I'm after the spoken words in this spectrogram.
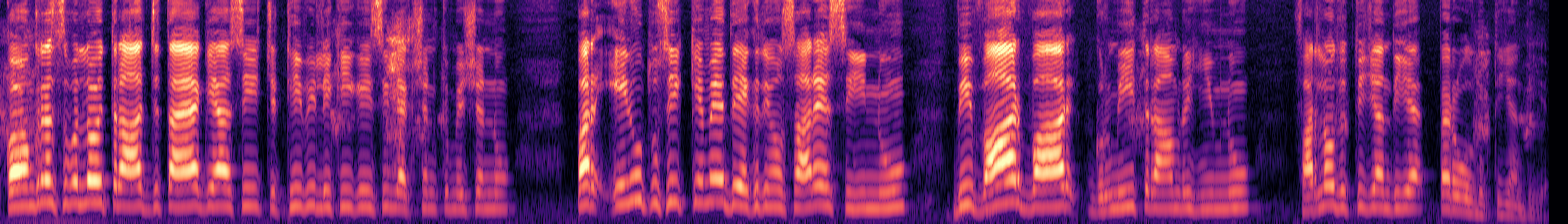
ਕਾਂਗਰਸ ਵੱਲੋਂ ਇਤਰਾਜ਼ ਜਤਾਇਆ ਗਿਆ ਸੀ, ਚਿੱਠੀ ਵੀ ਲਿਖੀ ਗਈ ਸੀ ਇਲੈਕਸ਼ਨ ਕਮਿਸ਼ਨ ਨੂੰ। ਪਰ ਇਹਨੂੰ ਤੁਸੀਂ ਕਿਵੇਂ ਦੇਖਦੇ ਹੋ ਸਾਰੇ ਸੀਨ ਨੂੰ ਵੀ ਵਾਰ-ਵਾਰ ਗੁਰਮੀਤ ਰਾਮ ਰਹੀਮ ਨੂੰ ਫਰਲੋ ਦਿੱਤੀ ਜਾਂਦੀ ਹੈ, ਪੈਰੋਲ ਦਿੱਤੀ ਜਾਂਦੀ ਹੈ?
